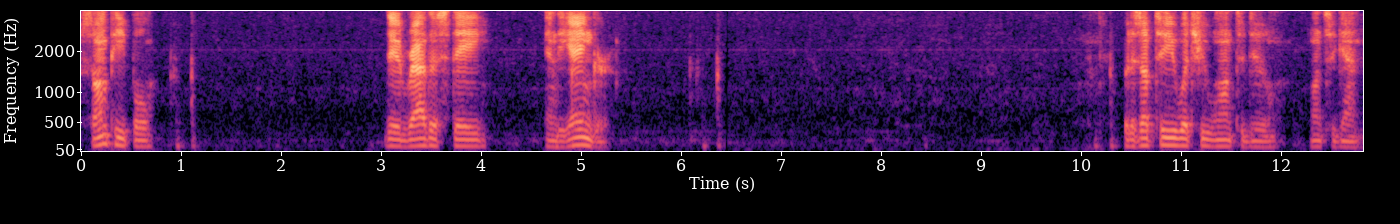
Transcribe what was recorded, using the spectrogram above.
Some people, they'd rather stay in the anger. But it's up to you what you want to do once again.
